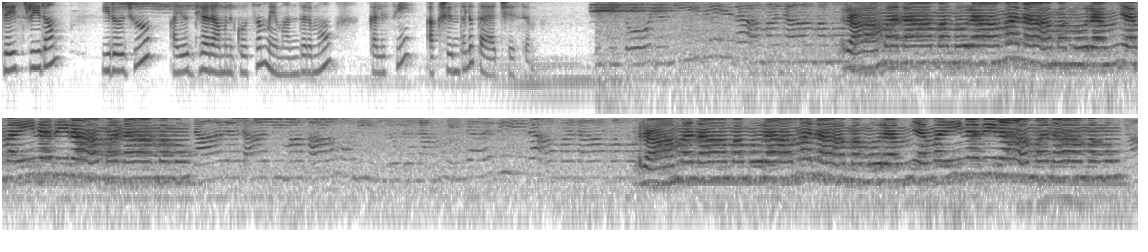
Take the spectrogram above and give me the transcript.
జై శ్రీరామ్. ఈరోజు అయోధ్య రాముని కోసం మేమందరము కలిసి అక్షింతలు తయారు చేసాం రామనామము రామనామము రమ్యమైనది రామనామము. రామనామము రామనామము రమ్యమైనది రామనామము.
